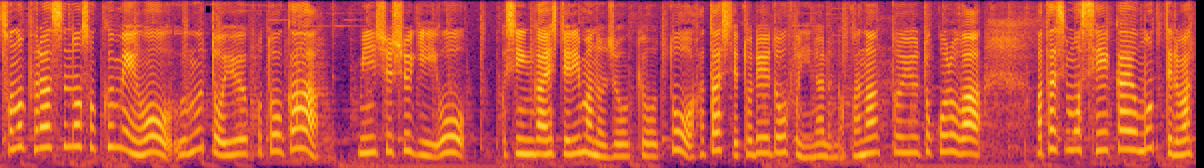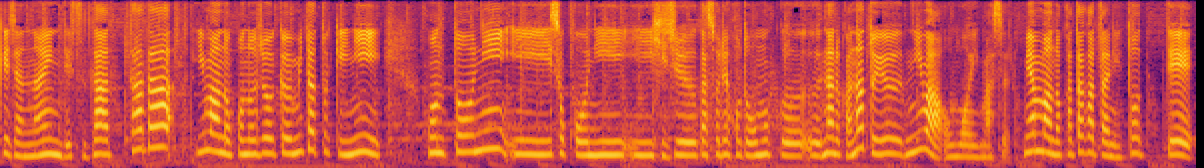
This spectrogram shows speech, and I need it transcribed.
そのプラスの側面を生むということが民主主義を侵害している今の状況と果たしてトレードオフになるのかなというところは私も正解を持ってるわけじゃないんですがただ今のこの状況を見た時に本当にそこに比重がそれほど重くなるかなというには思います。ミャンマーの方々にとって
